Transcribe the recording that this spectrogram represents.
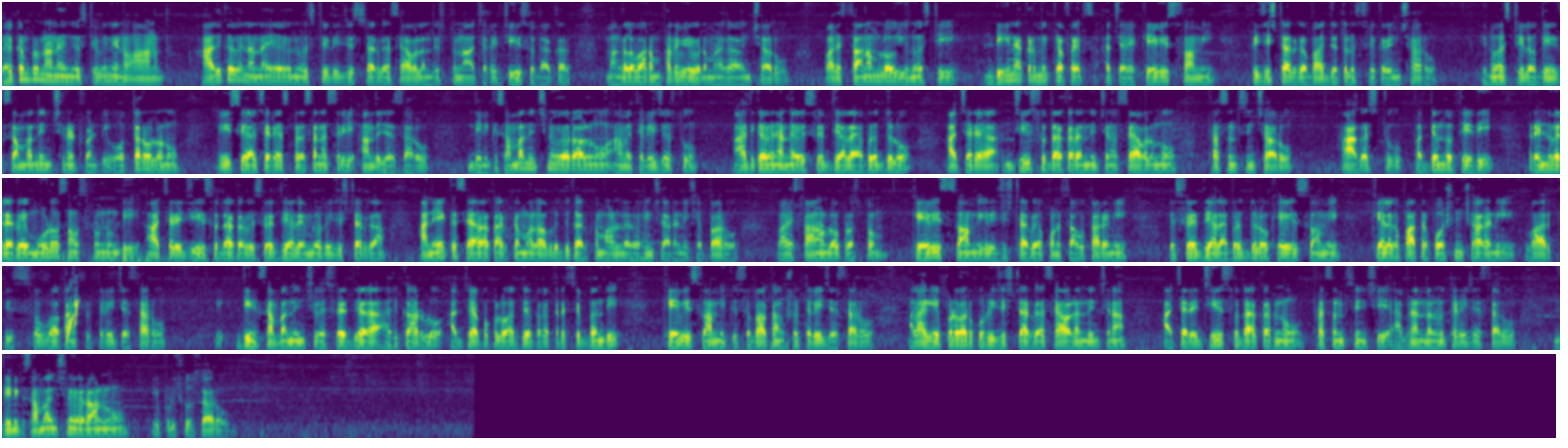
Welcome to Nannayya news TV నేను ఆనంద్. ఆదికవి Nannaya university రిజిస్ట్రార్గా సేవలందిస్తున్న ఆచార్య జి సుధాకర్ మంగళవారం పదవీ విరమణ గావించారు. వారి స్థానంలో యూనివర్సిటీ డీన్ అకాడమిక్ అఫైర్స్ ఆచార్య కేవీ స్వామి రిజిస్ట్రార్గా బాధ్యతలు స్వీకరించారు. యూనివర్సిటీలో దీనికి సంబంధించినటువంటి ఉత్తర్వులను వీసీ ఆచార్య ప్రసన్నశ్రీ అందజేశారు. దీనికి సంబంధించిన వివరాలను ఆమె తెలియజేస్తూ ఆదికవి నన్నయ్య విశ్వవిద్యాలయ అభివృద్ధిలో ఆచార్య జి సుధాకర్ అందించిన సేవలను ప్రశంసించారు. ఆగస్టు పద్దెనిమిదవ తేదీ రెండు వేల ఇరవై మూడవ సంవత్సరం నుండి ఆచార్య జి సుధాకర్ విశ్వవిద్యాలయంలో రిజిస్టర్గా అనేక సేవా కార్యక్రమాలు అభివృద్ధి కార్యక్రమాలు నిర్వహించారని చెప్పారు. వారి స్థానంలో ప్రస్తుతం కేవీ స్వామి రిజిస్టార్గా కొనసాగుతారని విశ్వవిద్యాలయ అభివృద్ధిలో కేవీ స్వామి కీలక పాత్ర పోషించాలని వారికి శుభాకాంక్షలు తెలియజేశారు. దీనికి సంబంధించి విశ్వవిద్యాలయ అధికారులు అధ్యాపకులు అధ్యాపకతర సిబ్బంది కేవీ స్వామికి శుభాకాంక్షలు తెలియజేశారు. అలాగే ఇప్పటివరకు రిజిస్ట్రార్గా సేవలందించిన ఆచార్య జి సుధాకర్ను ప్రశంసించి అభినందనలు తెలియజేస్తారు. దీనికి సంబంధించిన వివరాలను ఇప్పుడు చూశారు.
